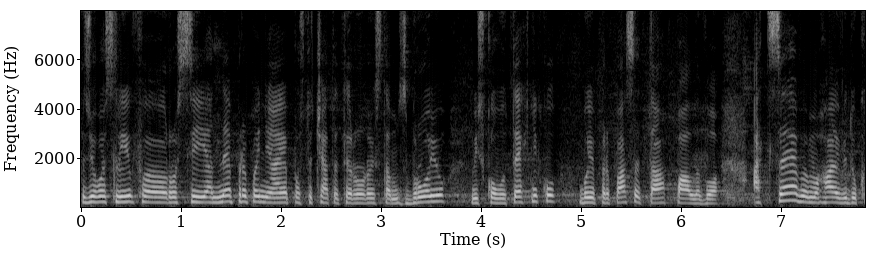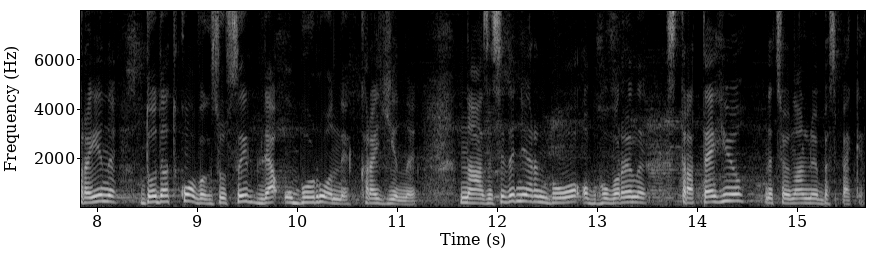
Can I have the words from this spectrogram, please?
З його слів, Росія не припиняє постачати терористам зброю, військову техніку, боєприпаси та паливо. А це вимагає від України додаткових зусиль для оборони країни. На засіданні РНБО обговорили стратегію національної безпеки.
